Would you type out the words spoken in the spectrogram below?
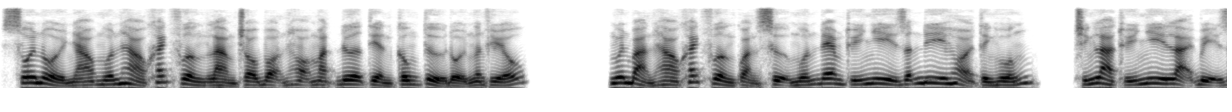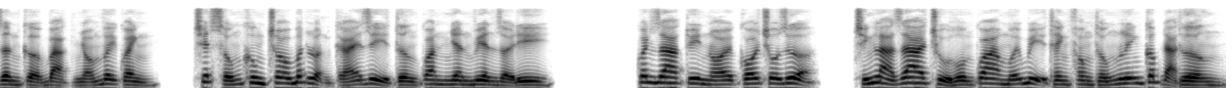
Sôi nổi nháo muốn hào khách phường làm cho bọn họ mặt đưa tiền công tử đổi ngân phiếu. Nguyên bản hào khách phường quản sự muốn đem Thúy Nhi dẫn đi hỏi tình huống, chính là Thúy Nhi lại bị dân cờ bạc nhóm vây quanh, chết sống không cho bất luận cái gì tương quan nhân viên rời đi. Quách gia tuy nói có chỗ dựa, chính là gia chủ hôm qua mới bị thanh phong thống lĩnh cấp đả thương,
